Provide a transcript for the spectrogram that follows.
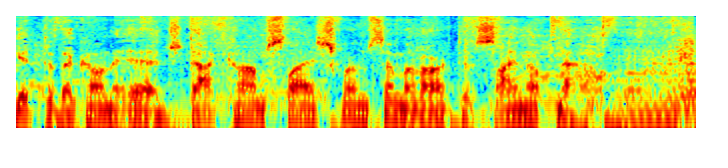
Get to thekonaedge.com slash swim seminar to sign up now.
